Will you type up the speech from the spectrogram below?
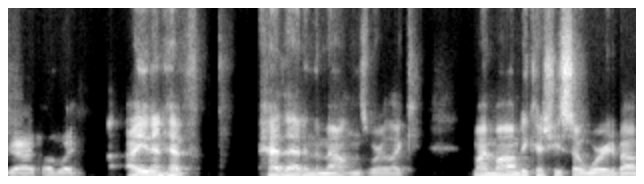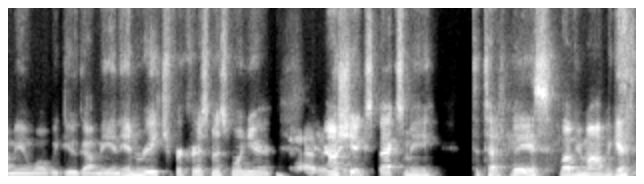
Yeah, totally. I even have had that in the mountains where like my mom, because she's so worried about me and what we do, got me an inReach for Christmas one year. Yeah, now she expects me to touch base. Love you, mom. Again,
